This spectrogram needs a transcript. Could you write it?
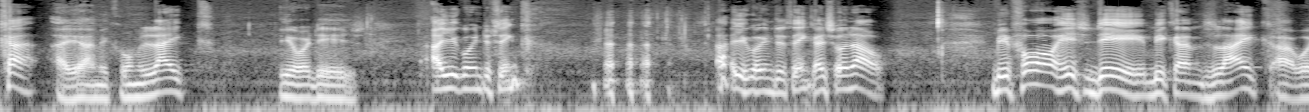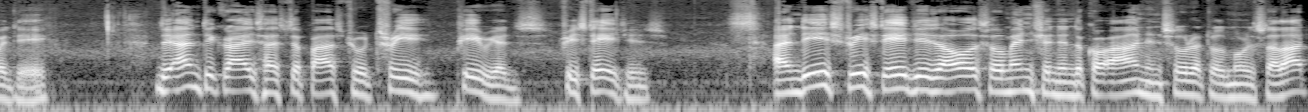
كأيامكم like your days are you going to think are you going to think and so now before his day becomes like our day the Antichrist has to pass through three periods, three stages. And these three stages are also mentioned in the Quran in Surah Al Mursalat,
